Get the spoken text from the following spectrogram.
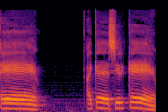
Eh, hay que decir que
